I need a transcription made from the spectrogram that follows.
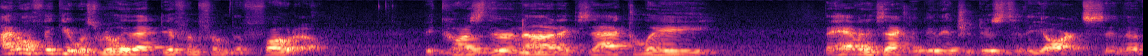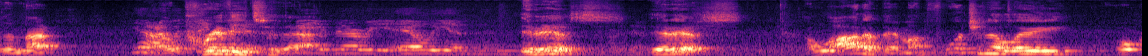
I don't think it was really that different from the photo because they're not exactly, they haven't exactly been introduced to the arts and they're, they're not, Yeah, I know, privy that to that. be a very alien. it is, it is. A lot of them, unfortunately, or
